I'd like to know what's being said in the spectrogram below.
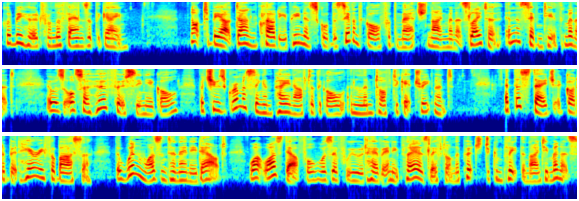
could be heard from the fans at the game. Not to be outdone, Claudia Pina scored the seventh goal for the match nine minutes later, in the 70th minute. It was also her first senior goal, but she was grimacing in pain after the goal and limped off to get treatment. At this stage, it got a bit hairy for Barca. The win wasn't in any doubt. What was doubtful was if we would have any players left on the pitch to complete the 90 minutes,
